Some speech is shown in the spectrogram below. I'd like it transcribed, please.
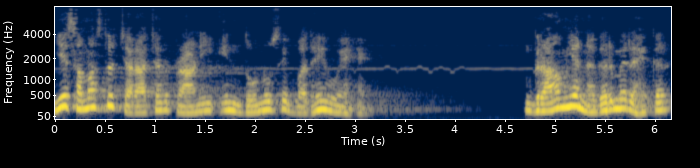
ये समस्त चराचर प्राणी इन दोनों से बधे हुए हैं। ग्राम या नगर में रहकर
